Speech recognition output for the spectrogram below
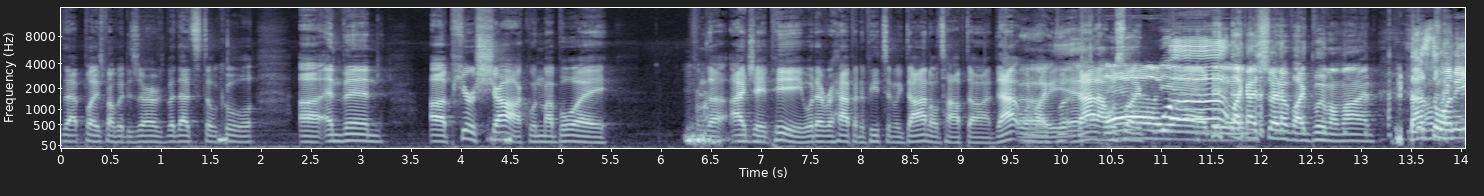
that place probably deserved, but that's still cool. Uh, and then uh, pure shock when my boy from the IJP, whatever happened to Pizza McDonald's, hopped on. That one, Oh, like bl- yeah. that, I was Hell like, yeah, what? dude. like I straight up like blew my mind. That's the one. He,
